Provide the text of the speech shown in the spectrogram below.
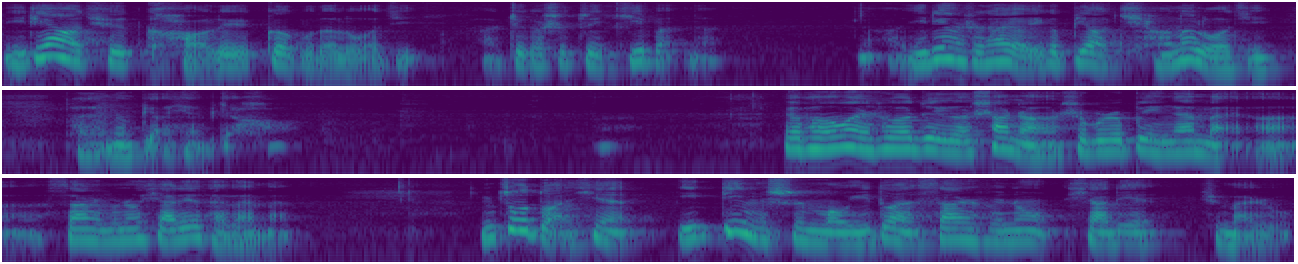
一定要去考虑个股的逻辑啊，这个是最基本的啊，一定是它有一个比较强的逻辑，它才能表现比较好。有朋友问说，这个上涨是不是不应该买啊？三十分钟下跌才该买。你做短线一定是某一段三十分钟下跌去买入，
